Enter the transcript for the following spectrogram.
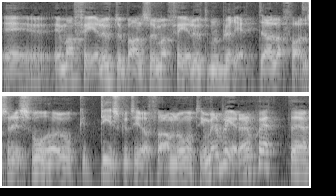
är man fel ute. Ibland så är man fel ute men det blir rätt i alla fall. Så det är svårare att diskutera fram någonting. Men det blir den sjätte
